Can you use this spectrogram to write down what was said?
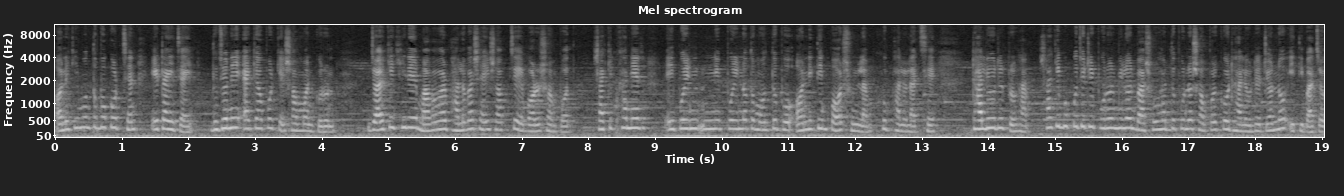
অনেকেই মন্তব্য করছেন, এটাই চাই। দুজনেই একে অপরকে সম্মান করুন। জয়কে ঘিরে মা বাবার ভালোবাসাই সবচেয়ে বড় সম্পদ। শাকিব খানের এই পরিণ- পরিণত মন্তব্য অনেকদিন পর শুনলাম, খুব ভালো লাগছে। ঢালিউডের প্রভাব। সাকিব উপজুটির পুনর্মিলন বা সৌহার্দ্যপূর্ণ সম্পর্ক ঢালিউডের জন্য ইতিবাচক,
